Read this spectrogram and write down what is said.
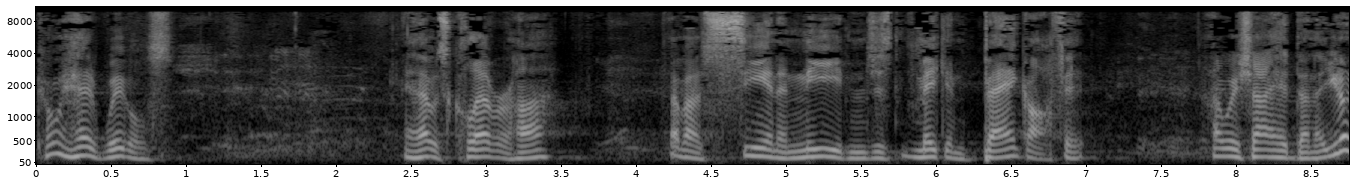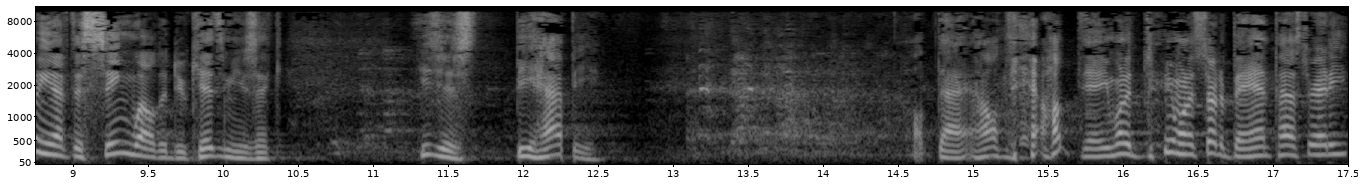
Go ahead, Wiggles. Man, that was clever, huh? How about seeing a need and just making bank off it? I wish I had done that. You don't even have to sing well to do kids' music. You just be happy. I'll, I'll, I'll, you want to you want to start a band, Pastor Eddie?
